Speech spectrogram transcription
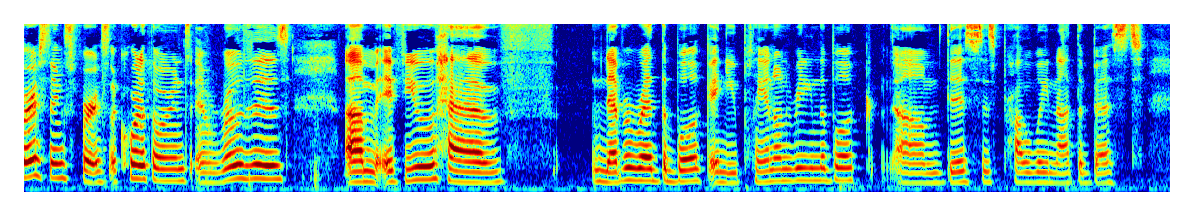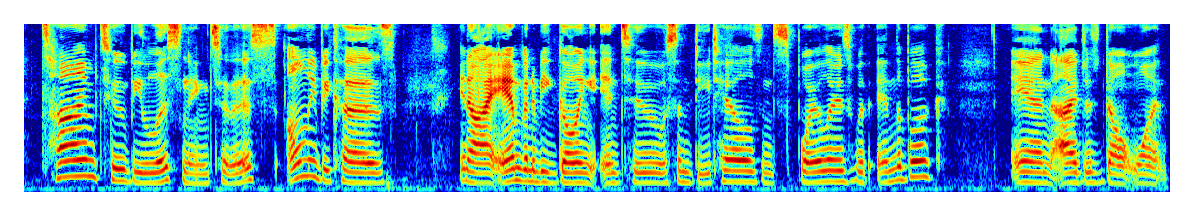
first things first, A Court of Thorns and Roses. Um, if you have never read the book and you plan on reading the book, um, this is probably not the best time to be listening to this, only because, you know, I am going to be going into some details and spoilers within the book. And I just don't want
